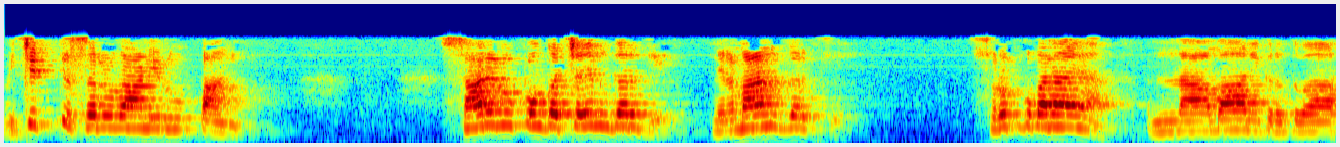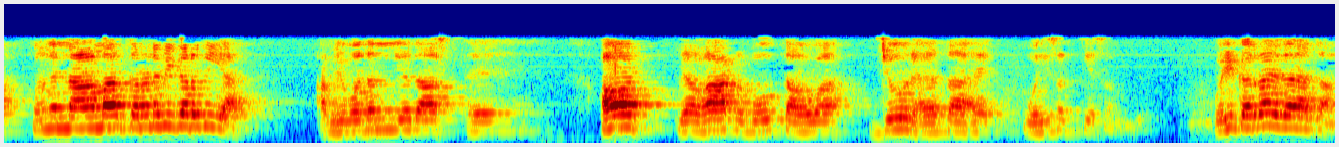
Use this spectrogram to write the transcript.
विचित्र सर्वाणी रूपाणी। सारे रूपों का चयन करके, निर्माण करके, स्वरूप को बनाया, नामानि कृतवा, उन्होंने नामाकरण भी कर दिया, अभिवदन यदास्ते और व्यवहार में बोलता हुआ जो रहता है, वही सत्य समझो। वही कर रहा है जरा काम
